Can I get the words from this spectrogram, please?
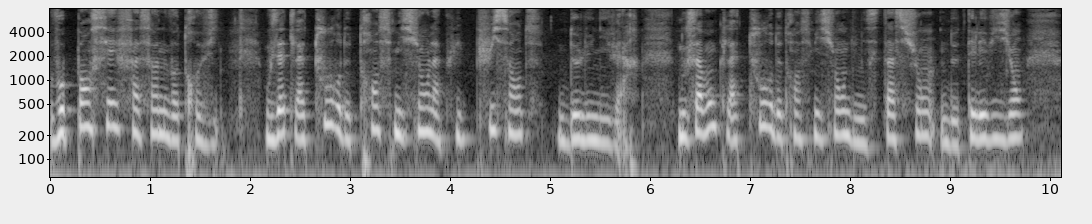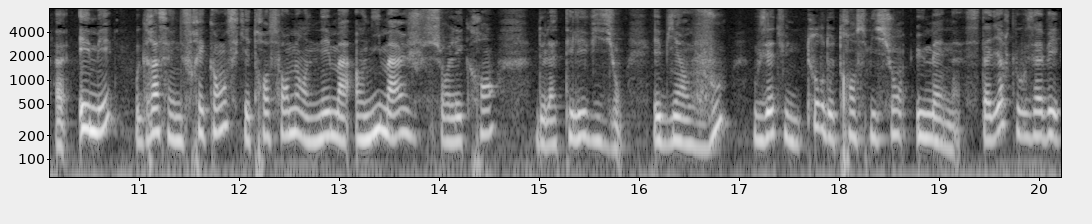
Vos pensées façonnent votre vie. Vous êtes la tour de transmission la plus puissante de l'univers. Nous savons que la tour de transmission d'une station de télévision euh, émet grâce à une fréquence qui est transformée en, en image sur l'écran de la télévision. Eh bien, vous, vous êtes une tour de transmission humaine. C'est-à-dire que vous avez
